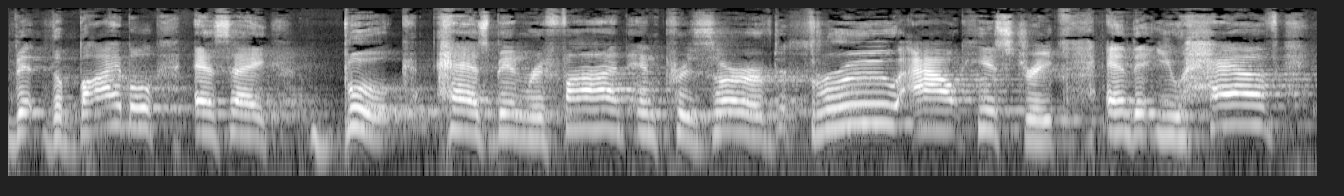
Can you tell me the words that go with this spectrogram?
that the Bible as a book has been refined and preserved throughout history, and that you have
